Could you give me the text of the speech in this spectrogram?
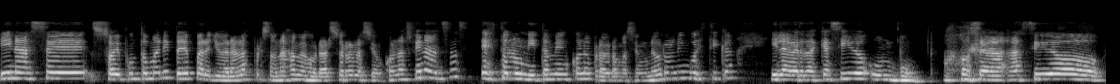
Y nace Soy Punto para ayudar a las personas a mejorar su relación con las finanzas. Esto lo uní también con la programación neurolingüística y la verdad que ha sido un boom. O sea, ha sido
